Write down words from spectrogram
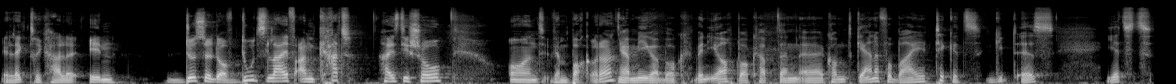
Elektrikhalle in Düsseldorf. Dudes Live Uncut heißt die Show. Und wir haben Bock, oder? Ja, mega Bock. Wenn ihr auch Bock habt, dann äh, kommt gerne vorbei. Tickets gibt es jetzt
